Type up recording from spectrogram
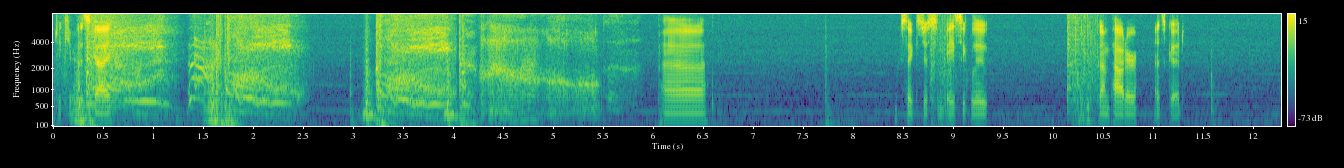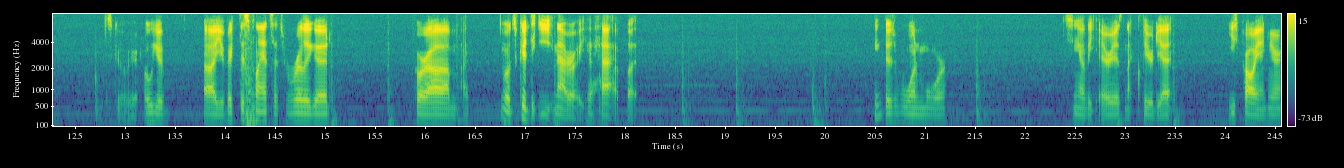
Take care of this guy. Uh, looks like just some basic loot. Gunpowder, that's good. Let's go here. Oh, you uh, your Victus plants, that's really good. For, um, I, well, it's good to eat, not really to have, but... I think there's one more. Seeing how the area's not cleared yet. He's probably in here.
